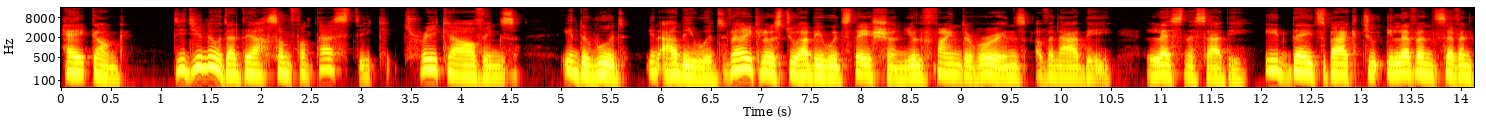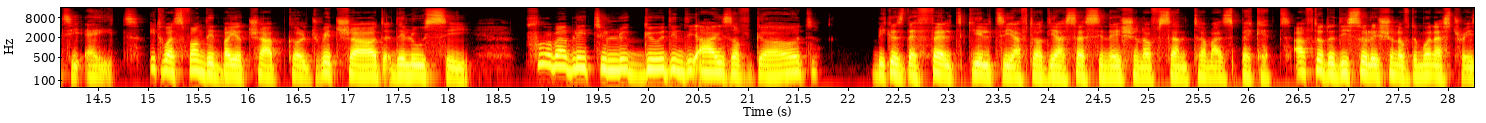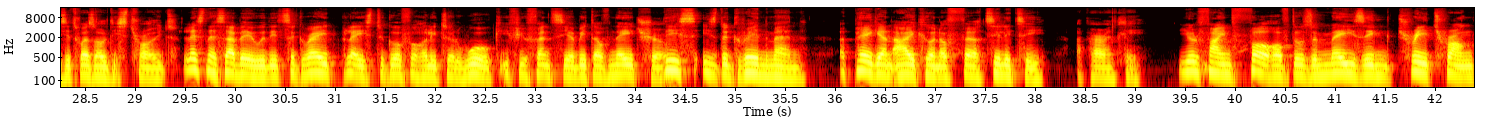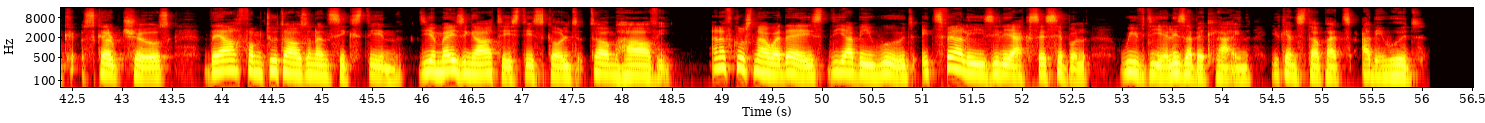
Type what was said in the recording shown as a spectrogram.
Hey gang, did you know that there are some fantastic tree carvings in the wood in Abbey Wood? Very close to Abbey Wood Station, you'll find the ruins of an abbey, Lesnes Abbey. It dates back to 1178. It was founded by a chap called Richard de Lucy, probably to look good in the eyes of God, because they felt guilty after the assassination of St. Thomas Becket. After the dissolution of the monasteries, it was all destroyed. Lesnes Abbeywood it's a great place to go for a little walk if you fancy a bit of nature. This is the Green Man, a pagan icon of fertility, apparently. You'll find four of those amazing tree trunk sculptures. They are from 2016. The amazing artist is called Tom Harvey. And of course, nowadays, the Abbey Wood, it's fairly easily accessible. With the Elizabeth line, you can stop at Abbey Wood.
